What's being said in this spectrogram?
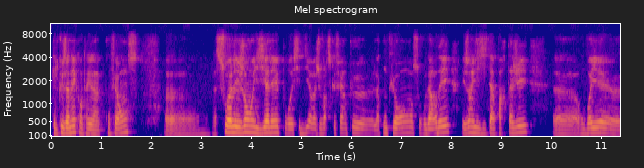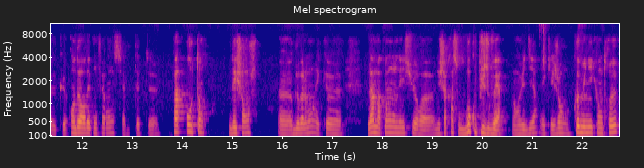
Quelques années, quand tu as une conférence, euh, bah, soit les gens ils y allaient pour essayer de dire bah, je vais voir ce que fait un peu euh, la concurrence ou regarder. Les gens ils hésitaient à partager. Euh, on voyait qu'en dehors des conférences, il n'y avait peut-être pas autant d'échanges globalement et que là maintenant on est sur les chakras sont beaucoup plus ouverts, on envie de dire, et que les gens communiquent entre eux.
